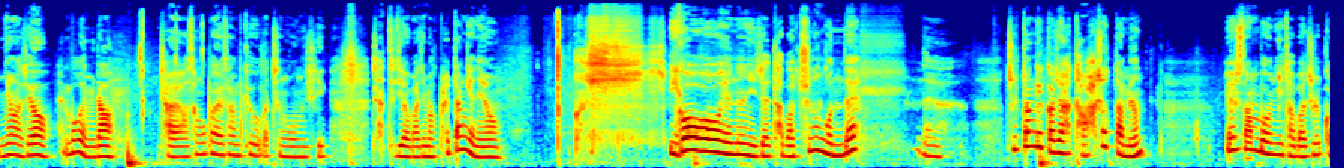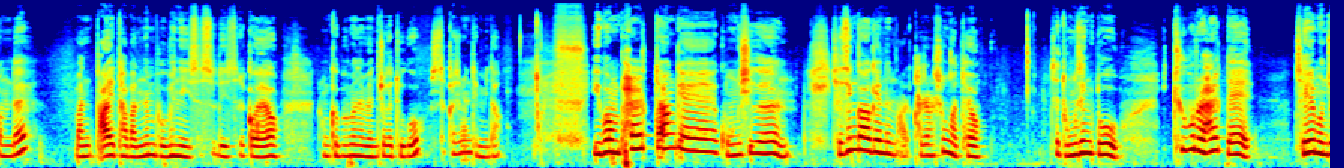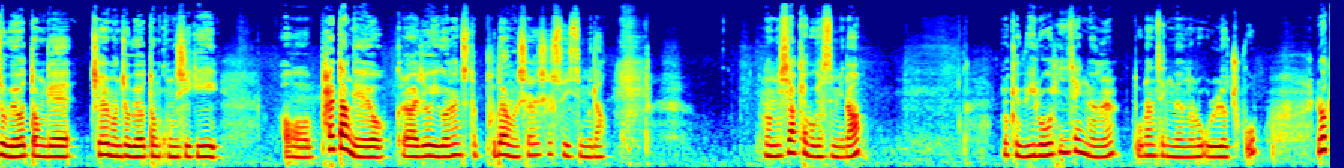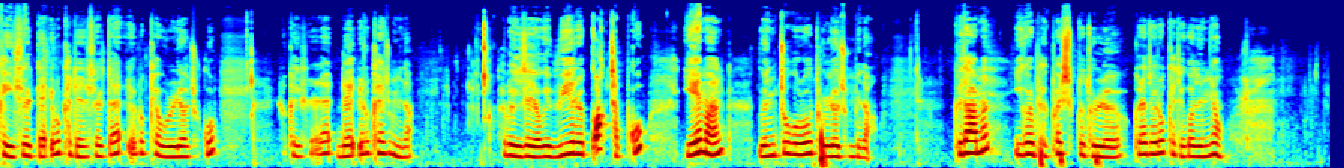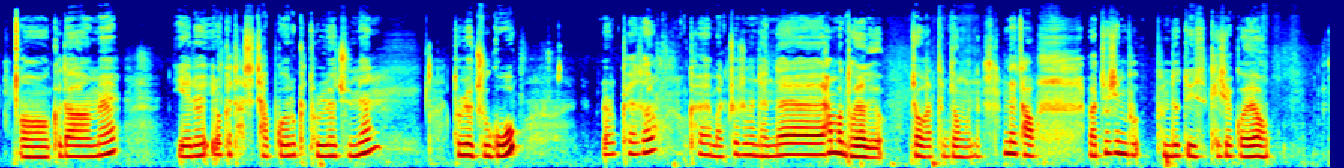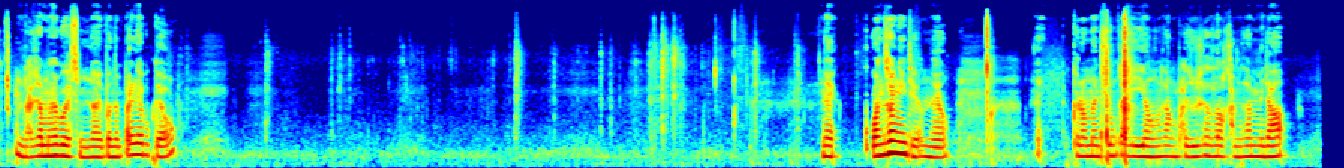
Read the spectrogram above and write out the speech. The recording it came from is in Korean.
안녕하세요. 햄버거입니다. 자, 3981 3Q 맞추는 공식. 자, 드디어 마지막 8단계네요. 이거에는 이제 다 맞추는 건데, 네. 7단계까지 다 하셨다면, 1, 3번이 다 맞을 건데, 만, 아예 다 맞는 부분이 있을 수도 있을 거예요. 그럼 그 부분을 왼쪽에 두고 시작하시면 됩니다. 이번 8단계 공식은 제 생각에는 아- 가장 쉬운 것 같아요. 제 동생도 이 큐브를 할 때 제일 먼저 외웠던 게 제일 먼저 외웠던 공식이 어 8단계예요. 그래가지고 이거는 진짜 부담 없이 하실 수 있습니다. 그럼 시작해 보겠습니다. 이렇게 위로 흰색 면을 노란색 면으로 올려주고 이렇게 있을 때 이렇게 됐을 때 이렇게 올려주고 이렇게 네, 이렇게 해줍니다. 그리고 이제 여기 위를 꽉 잡고 얘만 왼쪽으로 돌려줍니다. 그 다음에 이걸 180도 돌려요. 그래도 이렇게 되거든요. 어, 그 다음에 얘를 이렇게 다시 잡고 이렇게 돌려주면 돌려주고 이렇게 해서 이렇게 맞춰주면 되는데 한 번 더 해야 돼요. 저 같은 경우는. 근데 다 맞추신 부, 분들도 있, 계실 거예요. 다시 한번 해보겠습니다. 이번엔 빨리 해볼게요. 네, 완성이 되었네요. 네, 그러면 지금까지 이 영상 봐주셔서 감사합니다.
